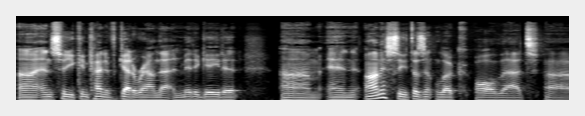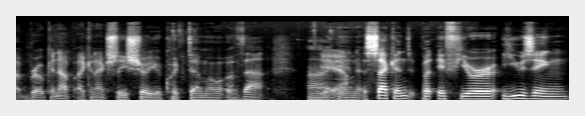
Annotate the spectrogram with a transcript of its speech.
Uh, and so you can kind of get around that and mitigate it. Um, and honestly, it doesn't look all that uh, broken up. I can actually show you a quick demo of that uh, yeah. in a second. But if you're using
